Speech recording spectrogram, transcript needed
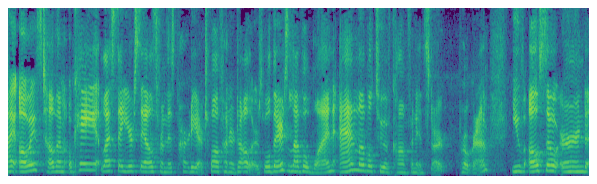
I always tell them, okay, let's say your sales from this party are $1,200. Well, there's level one and level two of Confidence Start program. You've also earned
